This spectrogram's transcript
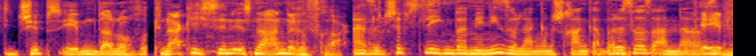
die Chips eben da noch knackig sind, ist eine andere Frage. Also Chips liegen bei mir nie so lange im Schrank, aber das ist was anderes. Eben.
